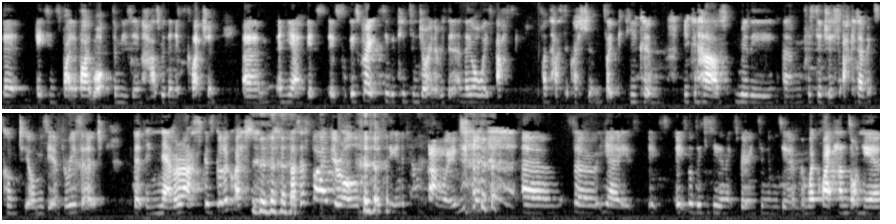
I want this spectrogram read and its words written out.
but it's inspired by what the museum has within its collection. Um, and yeah, it's it's it's great to see the kids enjoying everything, and they always ask fantastic questions. Like you can you can have really um, prestigious academics come to your museum for research, but they never ask as good a question as a five year old just eating a jam sandwich. um, so yeah, it's it's it's lovely to see them experiencing the museum, and we're quite hands on here.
